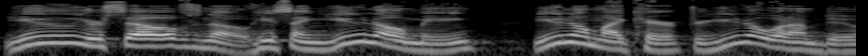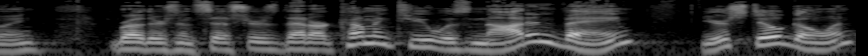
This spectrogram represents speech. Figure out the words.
you yourselves know. He's saying, You know me, you know my character, you know what I'm doing, brothers and sisters, that our coming to you was not in vain. You're still going.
